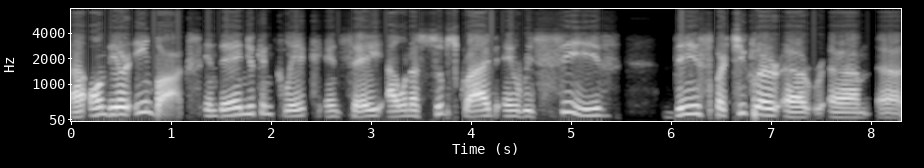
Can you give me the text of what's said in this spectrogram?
uh, on their inbox. And then you can click and say, I want to subscribe and receive this particular uh, um, uh,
